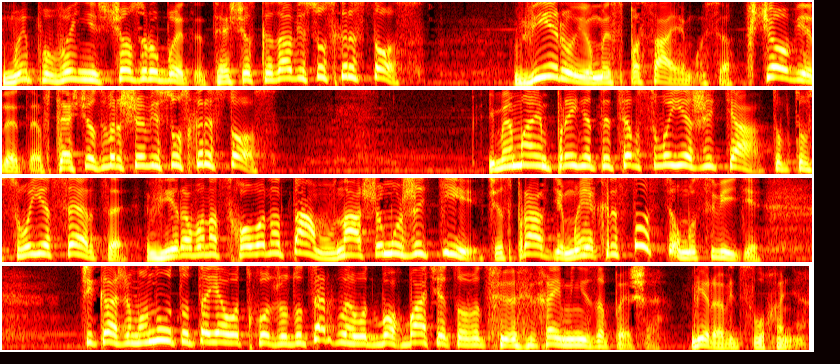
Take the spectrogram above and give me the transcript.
Ми повинні що зробити? Те, що сказав Ісус Христос. Вірою ми спасаємося. В що вірите? В те, що звершив Ісус Христос. І ми маємо прийняти це в своє життя, тобто в своє серце. Віра вона схована там, в нашому житті. Чи справді ми як Христос в цьому світі? Чи кажемо, ну то та я от ходжу до церкви, от Бог бачить, то от, хай мені запише. Віра від слухання.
